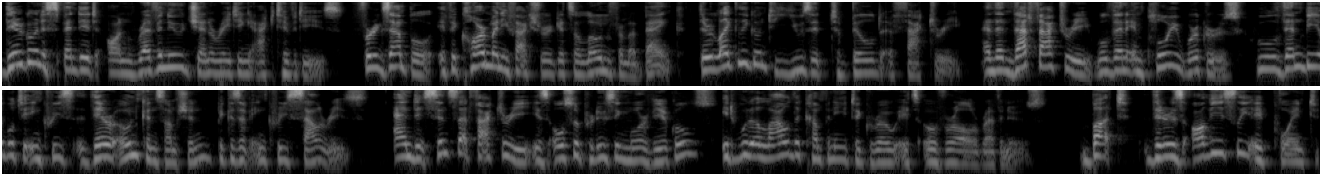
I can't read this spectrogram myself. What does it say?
They're going to spend it on revenue generating activities. For example, if a car manufacturer gets a loan from a bank, they're likely going to use it to build a factory. And then that factory will then employ workers who will then be able to increase their own consumption because of increased salaries. And since that factory is also producing more vehicles, it would allow the company to grow its overall revenues. But there is obviously a point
